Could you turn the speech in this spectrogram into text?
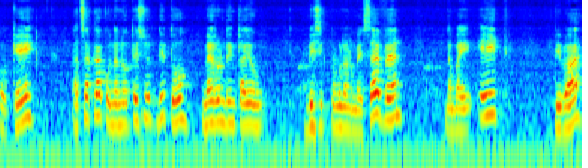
Okay? At saka kung na-notice nyo dito, meron din tayong basic formula na may 7, na may 8, di ba?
